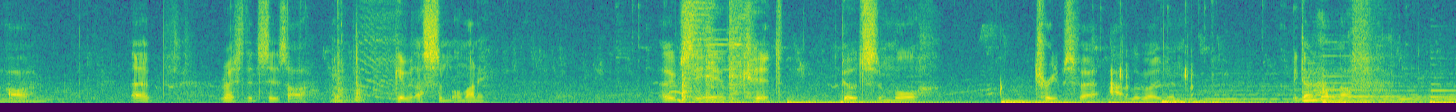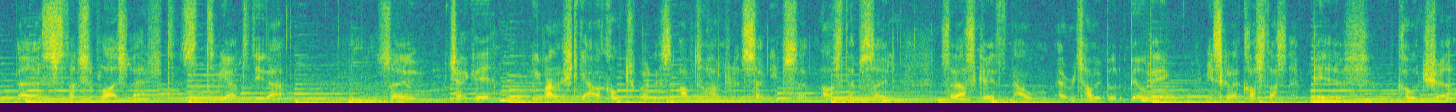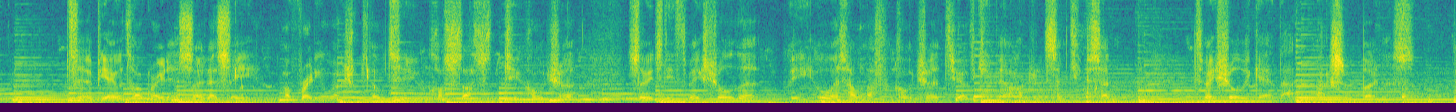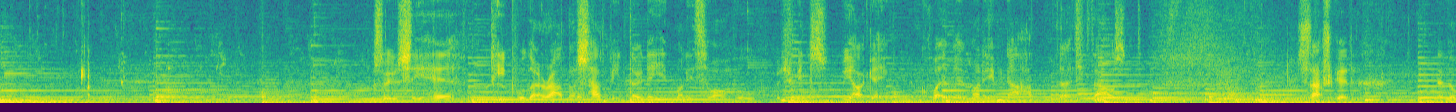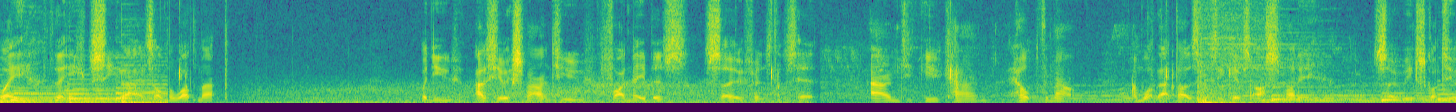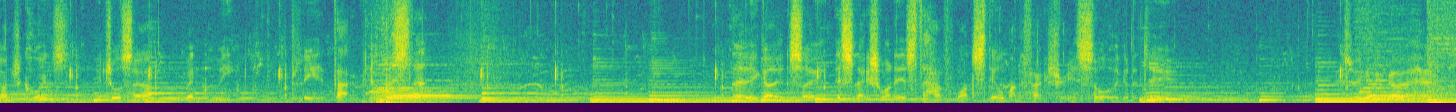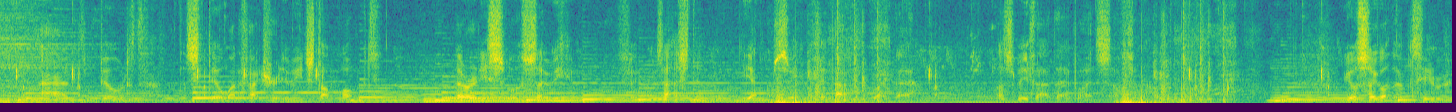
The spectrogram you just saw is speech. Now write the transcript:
our uh, residences are giving us some more money. See here, we could build some more troops, but at the moment we don't have enough uh, supplies left to be able to do that. So check here, we managed to get our culture bonus up to 170% last episode, so that's good. Now every time we build a building, it's going to cost us a bit of culture to be able to upgrade it. So let's say upgrading a workshop to level 2 costs us 2 culture, so we just need to make sure that we always have enough culture to be able to keep it 170% to make sure we get that maximum bonus. So you see here, people that are around us have been donating money to our hall, which means we are getting quite a bit of money. We now have 30,000. So that's good. And the way that you can see that is on the world map. When you, as you expand, you find neighbours. So, for instance here, and you can help them out. And what that does is it gives us money. So we just got 200 coins, which also uh, when we completed that quest there. We go, so this next one is to have one steel manufactory. So what we're going to do is we're going to go ahead and build the steel manufactory we just unlocked. They're already small, so we can fit, is that a steel? Yeah, so we can fit that right there. I'll just leave that there by itself We also got them two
